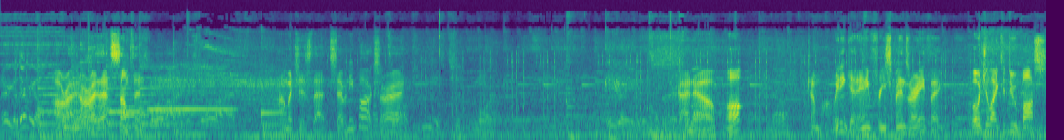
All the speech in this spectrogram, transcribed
There you go. There we go. All right, all right. That's something. Still alive. We're still alive. How much is that? 70 bucks. All right. Jeez, it should be more. We really need to something there. I know. Oh. No? Come on. We didn't get any free spins or anything. What would you like to do, boss?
